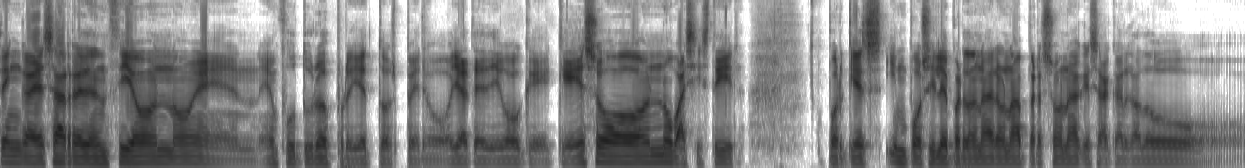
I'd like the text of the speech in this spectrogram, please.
tenga esa redención ¿no? en, futuros proyectos, pero ya te digo que, eso no va a existir. Porque es imposible perdonar a una persona que se ha cargado.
